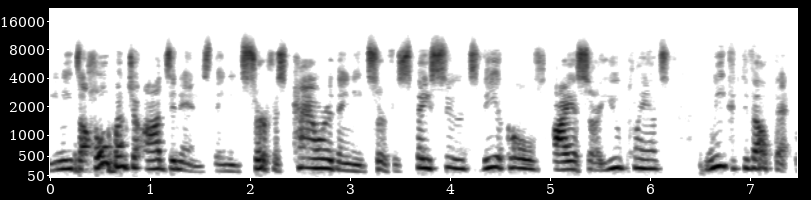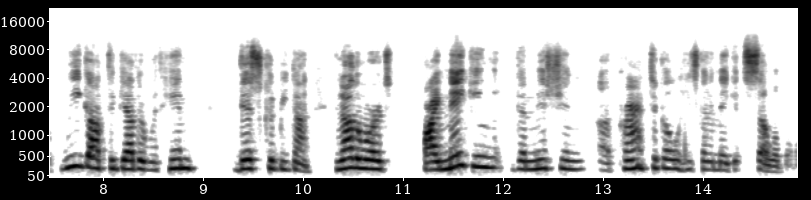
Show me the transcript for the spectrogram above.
He needs a whole bunch of odds and ends. They need surface power, they need surface spacesuits, vehicles, ISRU plants. We could develop that. If we got together with him, this could be done. In other words, by making the mission uh, practical, he's going to make it sellable.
